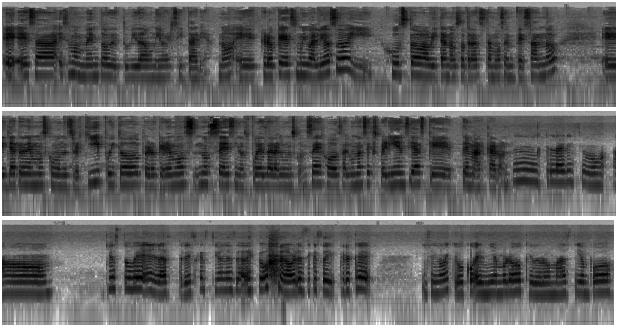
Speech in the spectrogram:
eh, ese momento de tu vida universitaria, ¿no? Eh, creo que es muy valioso y justo ahorita nosotras estamos empezando. Eh, ya tenemos como nuestro equipo y todo, pero queremos, no sé si nos puedes dar algunos consejos, algunas experiencias que te marcaron. Mm, clarísimo. Ah, yo estuve en las tres gestiones de ADECO. Ahora sí que soy, creo que, y si no me equivoco, el miembro que duró más tiempo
